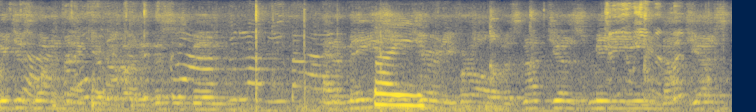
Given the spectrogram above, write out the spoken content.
we just want to thank everybody. This has been an amazing Bye. journey for all of us, not just me, not just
